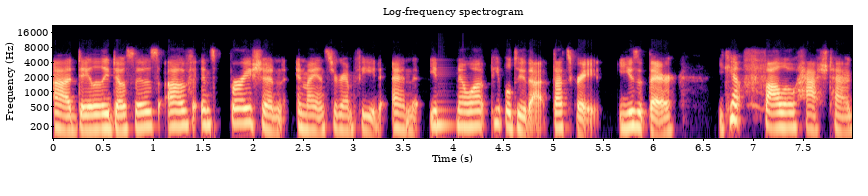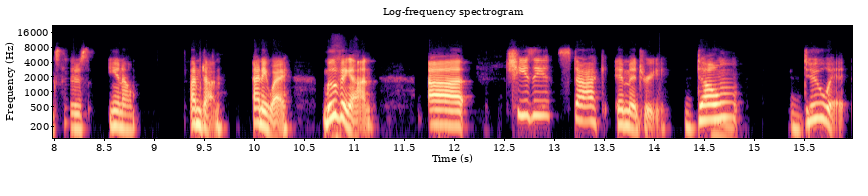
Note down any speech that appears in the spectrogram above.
uh, daily doses of inspiration in my instagram feed. And you know what? People do that. That's great. Use it there. You can't follow hashtags. There's, you know, I'm done. Anyway, moving on. Uh cheesy stock imagery. Don't do it.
